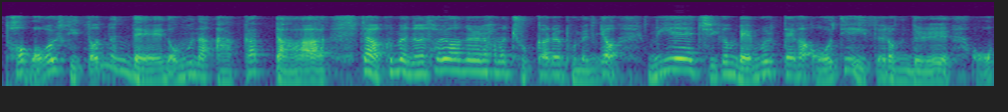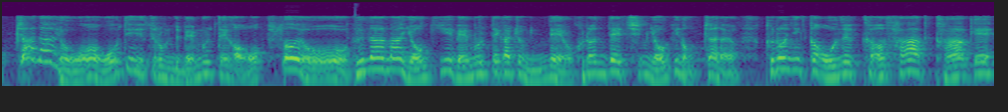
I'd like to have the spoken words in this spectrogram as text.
더 먹을 수 있었는데 너무나 아깝다. 자, 그러면은 서연을 한번 주가를 보면요. 위에 지금 매물대가 어디에 있어요, 여러분들? 없잖아요. 어디에 있어요, 여러분들? 매물대가 없어요. 그나마 여기에 매물대가 좀 있네요. 그런데 지금 여긴 없잖아요. 그러니까 오늘 그 사, 강하게,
